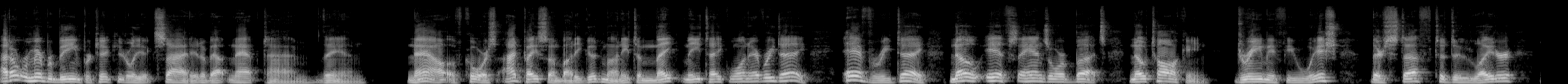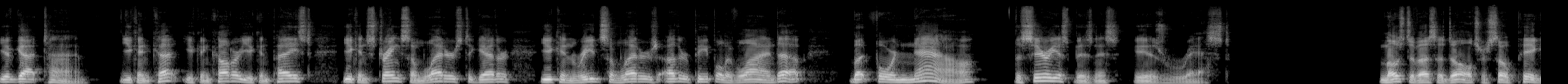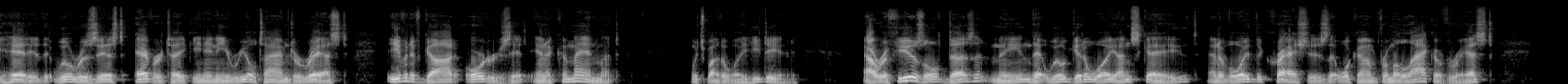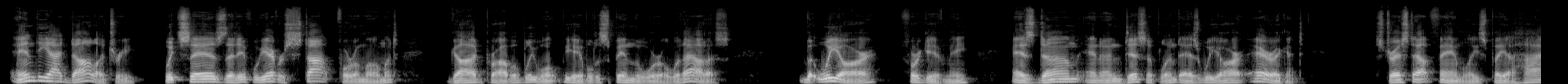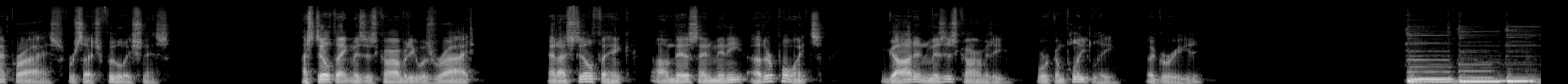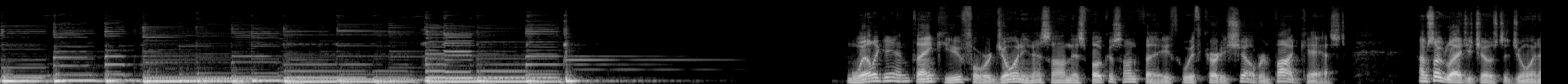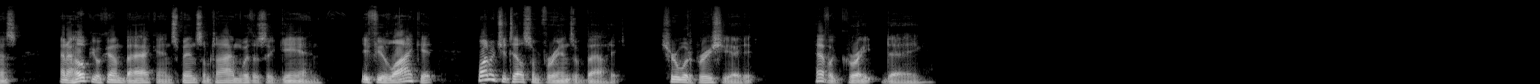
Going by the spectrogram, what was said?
I don't remember being particularly excited about nap time then. Now, of course, I'd pay somebody good money to make me take one every day. Every day. No ifs, ands, or buts. No talking. Dream if you wish. There's stuff to do later. You've got time. You can cut, you can color, you can paste, you can string some letters together, you can read some letters other people have lined up. But for now, the serious business is rest. Most of us adults are so pig headed that we'll resist ever taking any real time to rest, even if God orders it in a commandment, which, by the way, He did. Our refusal doesn't mean that we'll get away unscathed and avoid the crashes that will come from a lack of rest and the idolatry which says that if we ever stop for a moment, God probably won't be able to spin the world without us. But we are, forgive me, as dumb and undisciplined as we are arrogant. Stressed out families pay a high price for such foolishness. I still think Mrs. Carmody was right and I still think, on this and many other points, God and Mrs. Carmody were completely agreed. Well, again, thank you for joining us on this Focus on Faith with Curtis Shelburne podcast. I'm so glad you chose to join us, and I hope you'll come back and spend some time with us again. If you like it, why don't you tell some friends about it? Sure would appreciate it. Have a great day.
